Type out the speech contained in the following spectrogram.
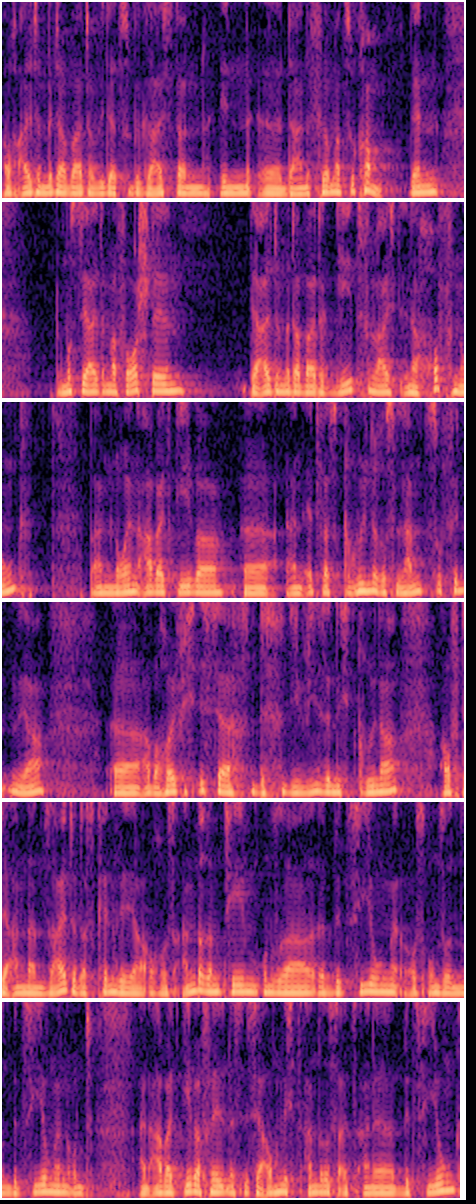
auch alte Mitarbeiter wieder zu begeistern, in äh, deine Firma zu kommen. Denn du musst dir halt immer vorstellen, der alte Mitarbeiter geht vielleicht in der Hoffnung, beim neuen Arbeitgeber äh, ein etwas grüneres Land zu finden, ja. Äh, aber häufig ist ja die Wiese nicht grüner auf der anderen Seite. Das kennen wir ja auch aus anderen Themen unserer äh, Beziehungen, aus unseren Beziehungen. Und ein Arbeitgeberverhältnis ist ja auch nichts anderes als eine Beziehung.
